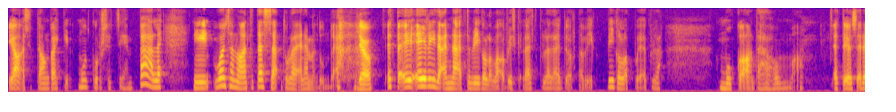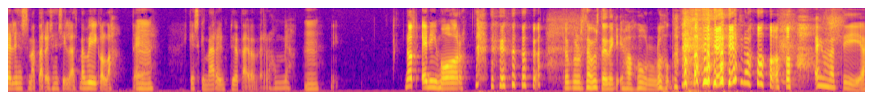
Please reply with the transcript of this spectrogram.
ja sitten on kaikki muut kurssit siihen päälle, niin voin sanoa, että tässä tulee enemmän tunteja. Joo. Että ei, ei riitä enää, että viikolla vaan opiskelee, että kyllä täytyy ottaa viik- viikonloppuja kyllä mukaan tähän hommaan. Että jos edellisessä mä pärjäsin sillä, että mä viikolla teen Mm. Keskimäärin työpäivän verran hommia. Mm. Not anymore. Tuo kuulostaa musta jotenkin ihan hullulta. no. en mä tiedä.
